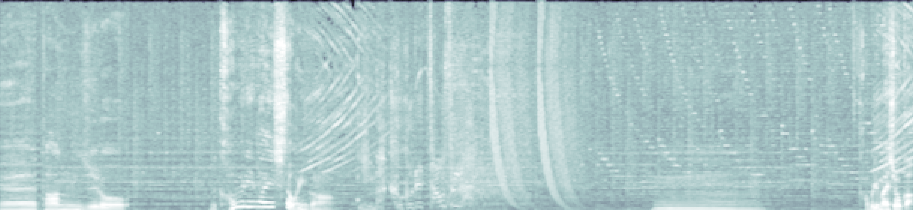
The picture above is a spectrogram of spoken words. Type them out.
えー、炭治郎。かぶり舞いした方がいいんかな？今ここで倒すんだうーん。かぶりましょうか。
